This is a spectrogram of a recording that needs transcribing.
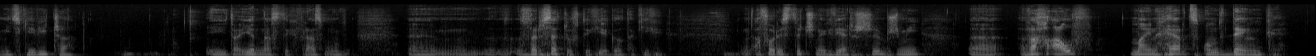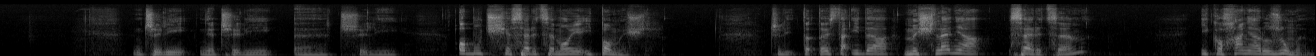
Mickiewicza. I to jedna z tych fraz z wersetów tych jego takich aforystycznych wierszy brzmi e, Wach auf, mein Herz und denke. Czyli, czyli, e, czyli obudź się serce moje i pomyśl. Czyli to, to jest ta idea myślenia sercem i kochania rozumem.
